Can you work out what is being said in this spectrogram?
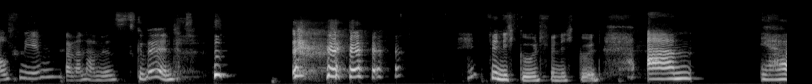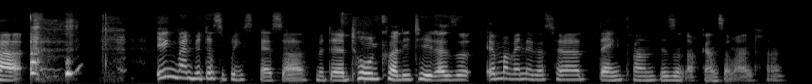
aufnehmen, daran haben wir uns gewöhnt. Finde ich gut, finde ich gut. Ähm, ja, irgendwann wird das übrigens besser mit der Tonqualität. Also immer wenn ihr das hört, denkt dran, wir sind noch ganz am Anfang.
